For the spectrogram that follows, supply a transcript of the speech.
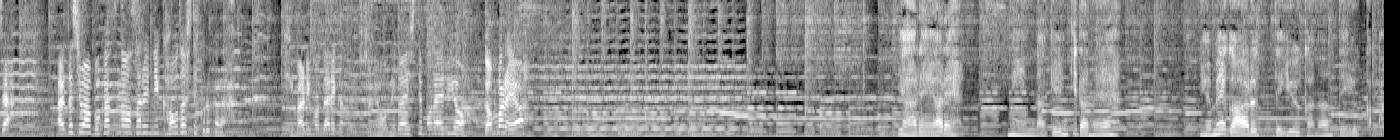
じゃあ私は部活のおされに顔出してくるから。ひまりも誰かと一緒にお願いしてもらえるよう頑張れよ。やれやれ。みんな元気だね。夢があるっていうかなんていうか。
